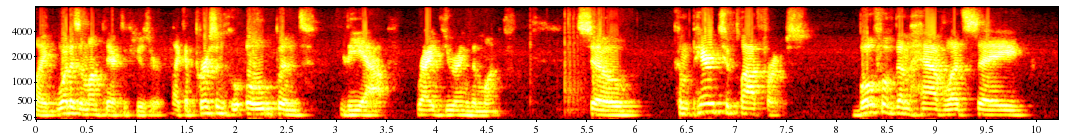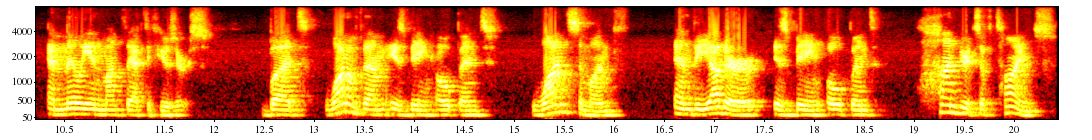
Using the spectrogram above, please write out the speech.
like what is a monthly active user? Like a person who opened the app right during the month. So compared to platforms, both of them have, let's say, a million monthly active users but one of them is being opened once a month and the other is being opened hundreds of times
